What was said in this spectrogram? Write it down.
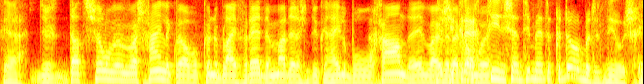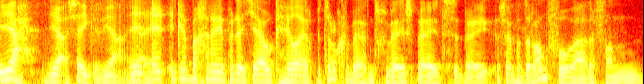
Ja. Dus dat zullen we waarschijnlijk wel kunnen blijven redden. Maar er is natuurlijk een heleboel gaande. Waar dus je krijgt komen... 10 centimeter cadeau met het nieuwe schip. Ja, ja zeker. Ja, ja, En ik heb begrepen dat jij ook heel erg betrokken bent geweest... bij, het, bij zeg maar, de randvoorwaarden van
